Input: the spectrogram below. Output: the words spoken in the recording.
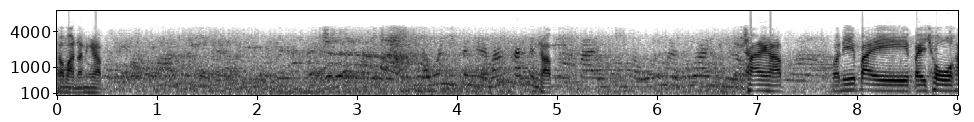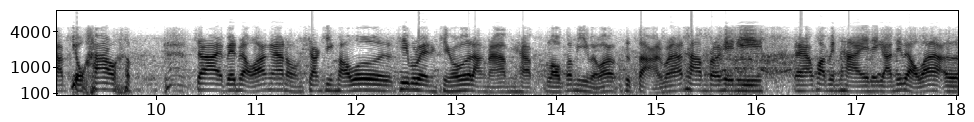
ประมาณนั้นครับ แล้ววันนี้เป็นไงบ้างคะเห็นครับมีไปคุณเขามาด้วยมีเราใช่ครับ วันนี้ไปไปโชว์ครับเกี่ยวข้าวครับ ใช่เป็นแบบว่างานของชาง King Power ที่บริเวณ King Power รางน้ำครับ เราก็มีแบบว่าศึกษาวัฒนธรรมประเพณีนะครับ ความเป็นไทยในการที่แบบว่าเออ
